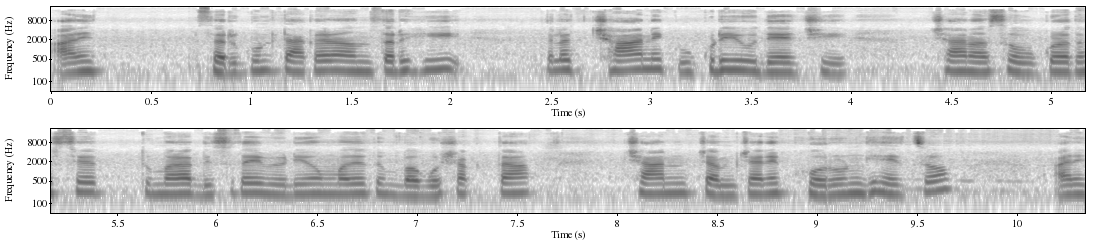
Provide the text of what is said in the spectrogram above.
आणि सरगुंड टाकल्यानंतरही त्याला छान एक उकळी येऊ द्यायची. छान असं उकळत असते तुम्हाला दिसत आहे व्हिडिओमध्ये तुम्ही बघू शकता. छान चमच्याने खोरून घ्यायचं आणि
